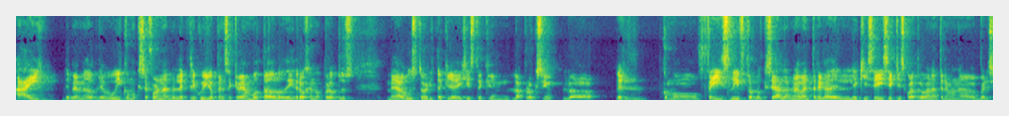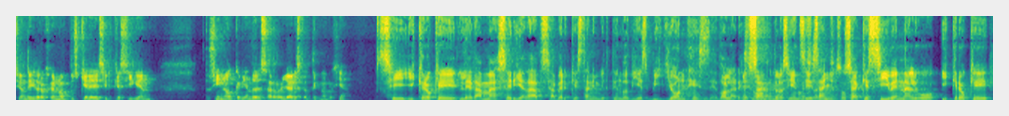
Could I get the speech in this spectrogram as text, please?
i de BMW y como que se fueron a lo eléctrico y yo pensé que habían votado lo de hidrógeno, pero pues me da gusto ahorita que ya dijiste que en la próxima, el como facelift o lo que sea, la nueva entrega del X6 y X4 van a tener una versión de hidrógeno, pues quiere decir que siguen, pues sí, ¿no? Queriendo desarrollar esta tecnología. Sí, y creo que le da más seriedad saber que están invirtiendo 10 billones de dólares en los siguientes 10 años. O sea que sí ven algo y creo que,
